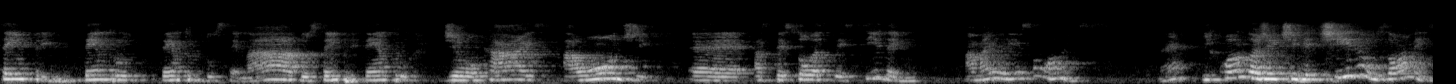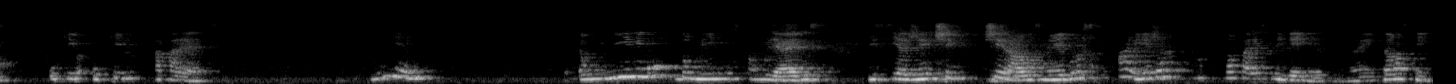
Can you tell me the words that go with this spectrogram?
sempre dentro, dentro do Senado, sempre dentro de locais aonde é, as pessoas decidem, a maioria são homens. Né? E quando a gente retira os homens, o que, o que aparece? Ninguém. É o mínimo do mínimo são mulheres. E se a gente tirar os negros, aí já não aparece ninguém mesmo. Né? Então, assim,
